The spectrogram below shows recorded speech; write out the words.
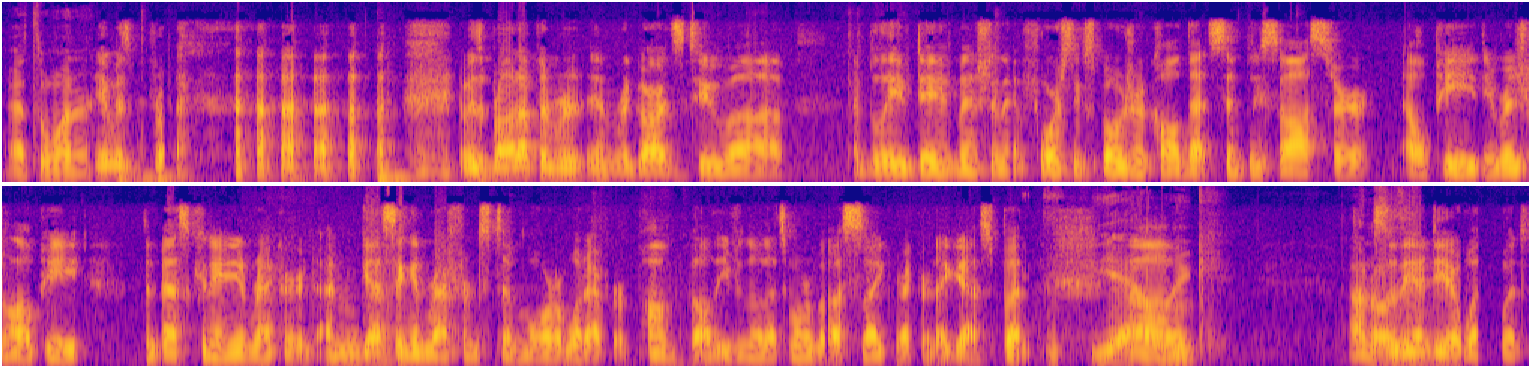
That's the winner. It was br- it was brought up in re- in regards to uh, I believe Dave mentioned that Forced Exposure called that Simply Saucer LP, the original LP, the best Canadian record. I'm guessing in reference to more whatever punk, even though that's more of a psych record, I guess. But yeah, um, like I don't know. so the idea, what what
